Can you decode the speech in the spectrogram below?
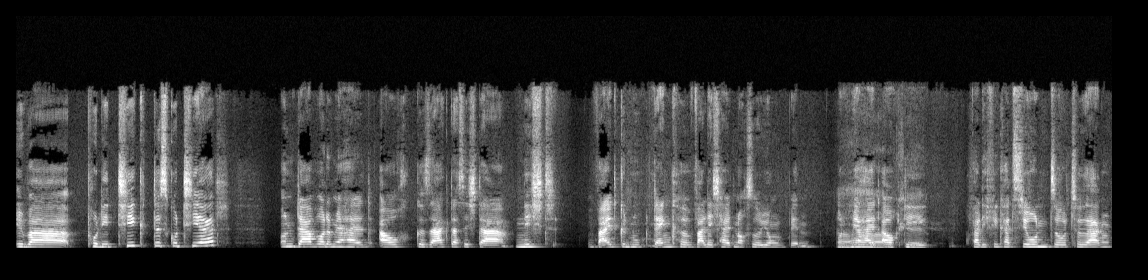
über Politik diskutiert und da wurde mir halt auch gesagt, dass ich da nicht weit genug denke, weil ich halt noch so jung bin und ah, mir halt auch okay. die Qualifikation sozusagen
